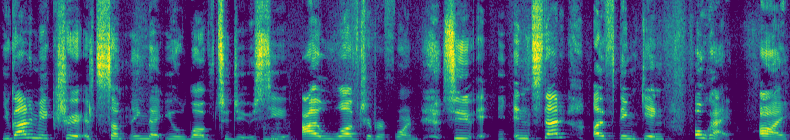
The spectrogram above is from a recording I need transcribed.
you gotta make sure it's something that you love to do. See, I love to perform. So you, instead of thinking, okay, I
